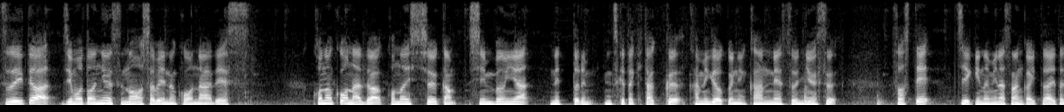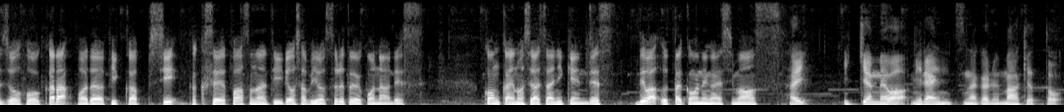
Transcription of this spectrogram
続いては地元ニュースのおしゃべりのコーナーです。このコーナーではこの1週間新聞やネットで見つけた企画上京区に関連するニュースそして地域の皆さんからいただいた情報から話題をピックアップし学生パーソナリティでおしゃべりをするというコーナーです。今回のお知らせは2件です。ではうったくんお願いします。はい。1件目は未来につながるマーケット。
